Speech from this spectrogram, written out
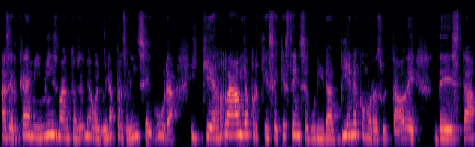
acerca de mí misma, entonces me volví una persona insegura y qué rabia porque sé que esta inseguridad viene como resultado de, de esta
